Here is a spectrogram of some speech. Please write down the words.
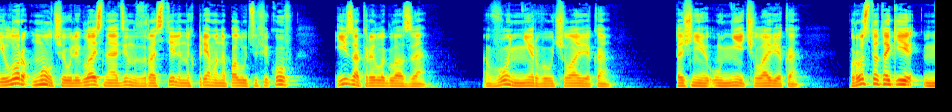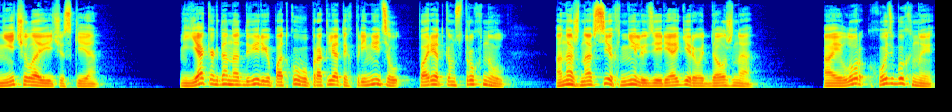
И Лор молча улеглась на один из расстеленных прямо на полу тюфяков и закрыла глаза. Вонь нервы у человека. Точнее, у нечеловека. Просто такие нечеловеческие. Я, когда над дверью подкову проклятых приметил, порядком струхнул. Она ж на всех нелюдей реагировать должна. А Эйлор хоть бы хны.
